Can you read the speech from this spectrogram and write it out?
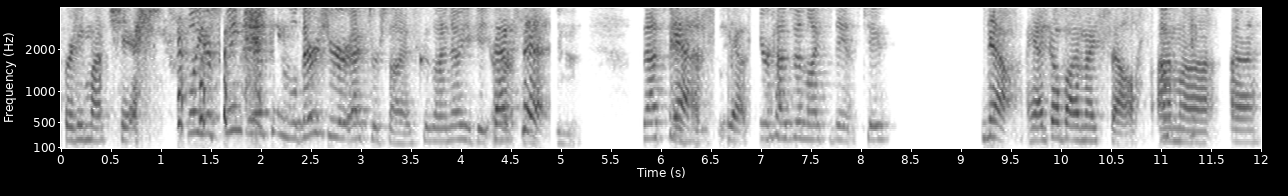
pretty much it. well, you're swing dancing. Well, there's your exercise because I know you get your. That's it. That's fantastic. Yes, yes. Your husband likes to dance too. No, I go by myself. Okay. I'm a, a.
